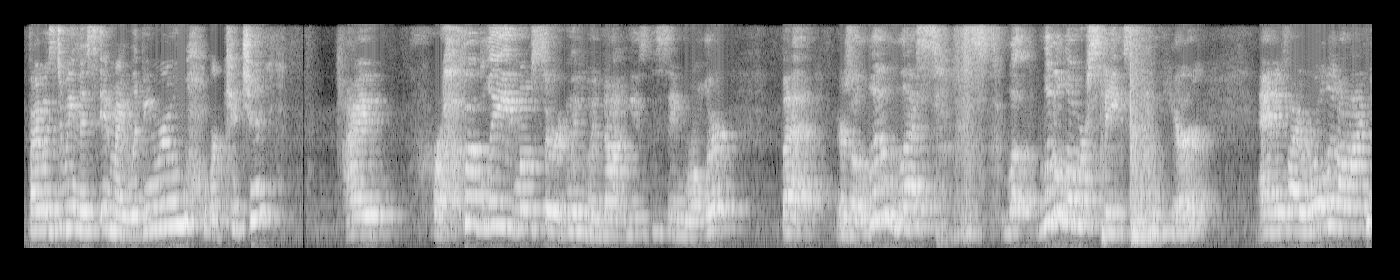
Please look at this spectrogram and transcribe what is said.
If I was doing this in my living room or kitchen, I probably most certainly would not use the same roller, but there's a little less, little lower stakes in here. And if I roll it on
